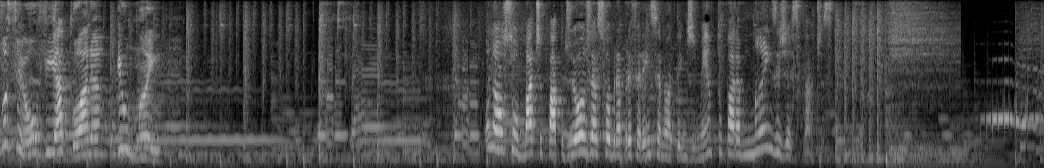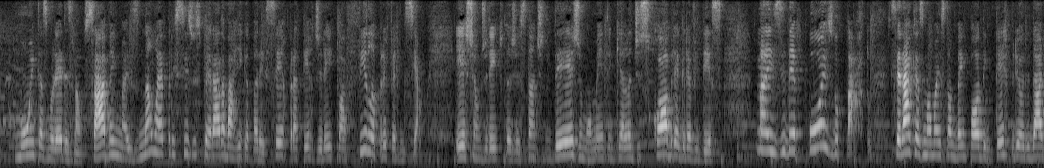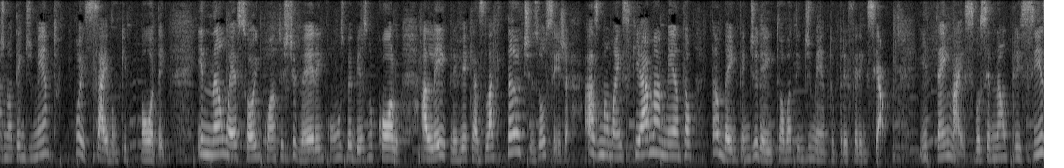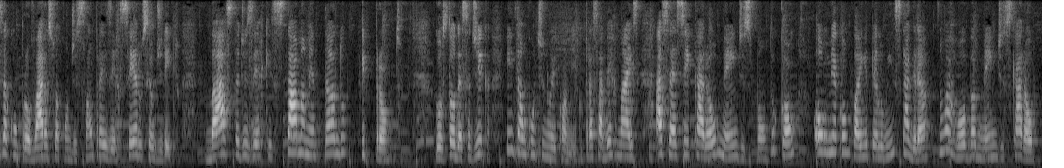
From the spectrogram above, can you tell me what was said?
Você ouve agora Eu Mãe. O nosso bate-papo de hoje é sobre a preferência no atendimento para mães e gestantes. Muitas mulheres não sabem, mas não é preciso esperar a barriga aparecer para ter direito à fila preferencial. Este é um direito da gestante desde o momento em que ela descobre a gravidez. Mas e depois do parto? Será que as mamães também podem ter prioridade no atendimento? Pois saibam que podem. E não é só enquanto estiverem com os bebês no colo. A lei prevê que as lactantes, ou seja, as mamães que amamentam, também têm direito ao atendimento preferencial. E tem mais: você não precisa comprovar a sua condição para exercer o seu direito. Basta dizer que está amamentando e pronto. Gostou dessa dica? Então continue comigo. Para saber mais, acesse carolmendes.com ou me acompanhe pelo Instagram no arroba mendescarol.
